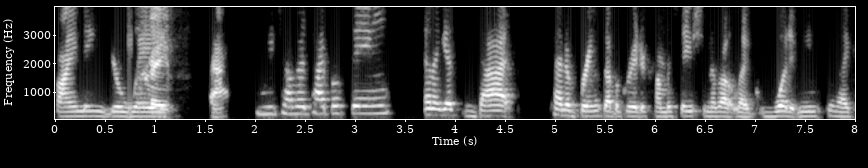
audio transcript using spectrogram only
finding your way Right. to each other type of thing. And i guess that kind of brings up a greater conversation about like what it means to like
